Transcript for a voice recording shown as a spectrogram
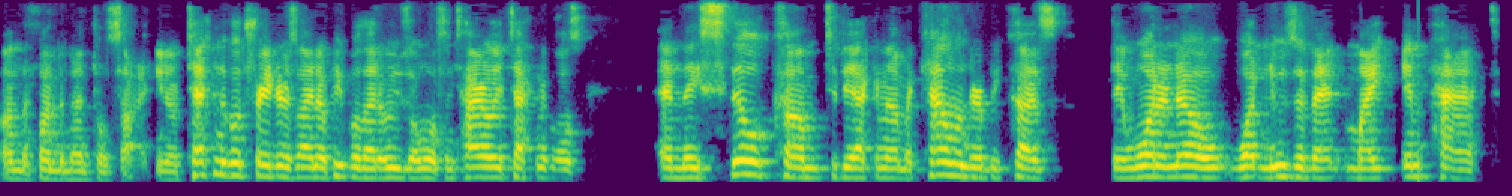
on the fundamental side. You know, technical traders, I know people that use almost entirely technicals, and they still come to the economic calendar because they want to know what news event might impact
